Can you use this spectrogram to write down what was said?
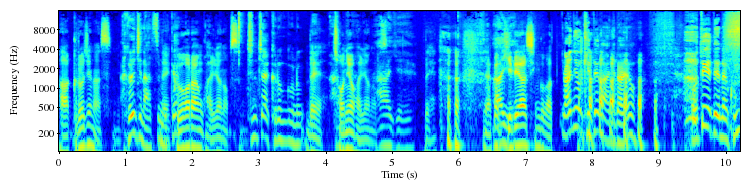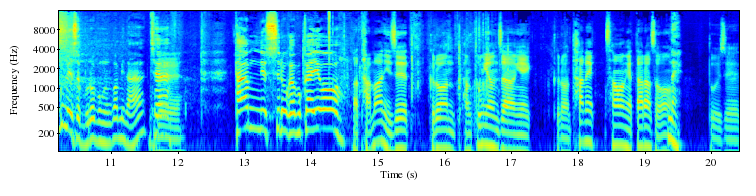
아, 그러진 아, 않습니다. 그러진 네, 않습니까? 그거랑 관련 없습니다. 진짜 그런 거는 네, 전혀 관련 없습니다. 아 예. 네. 약간 아, 예. 기대하신 것 같. 아니요 기대가 아니라요. 어떻게 되나 궁금해서 물어보는 겁니다. 자 네. 다음 뉴스로 가볼까요? 아, 다만 이제 그런 방통위 원장의 그런 탄핵 상황에 따라서 네. 또 이제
